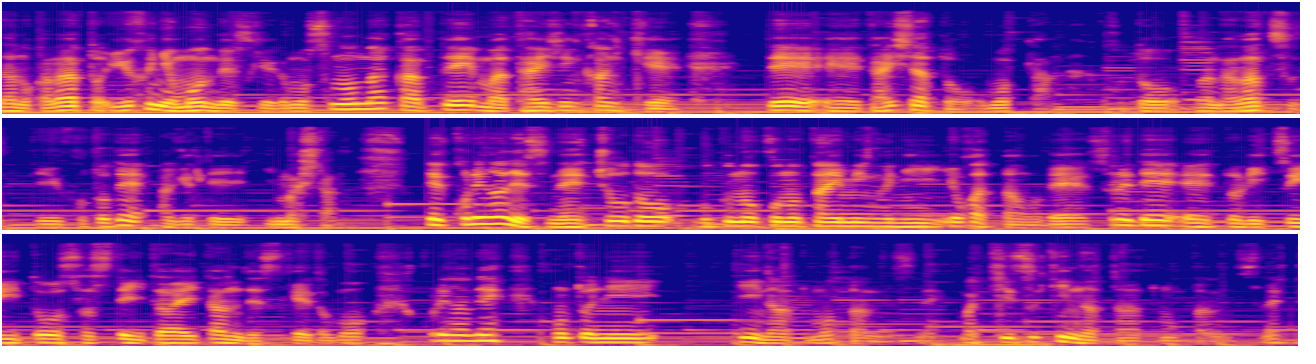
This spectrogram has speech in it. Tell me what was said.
なのかなというふうに思うんですけれども、その中で、ま、対人関係で、えー、大事だと思ったこと、まあ、7つっていうことで挙げていました。で、これがですね、ちょうど僕のこのタイミングに良かったので、それで、えーと、リツイートをさせていただいたんですけれども、これがね、本当にいいなと思ったんですね。まあ、気づきになったなと思ったんですね。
